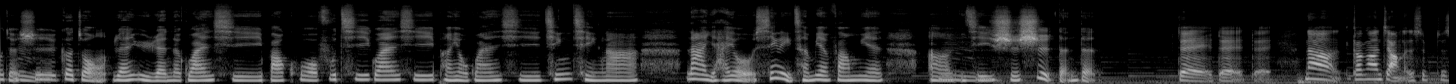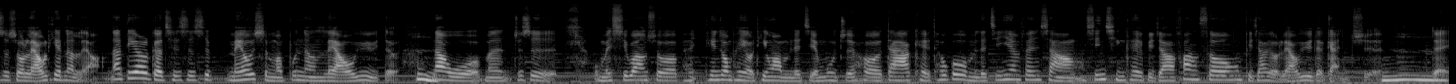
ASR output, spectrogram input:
或者是各种人与人的关系，包括夫妻关系、朋友关系、亲情啦，那也还有心理层面方面，呃，以及时事等等。对对对，那刚刚讲的是就是说聊天的聊，那第二个其实是没有什么不能疗愈的。那我们就是我们希望说，朋听众朋友听完我们的节目之后，大家可以透过我们的经验分享，心情可以比较放松，比较有疗愈的感觉。嗯，对。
